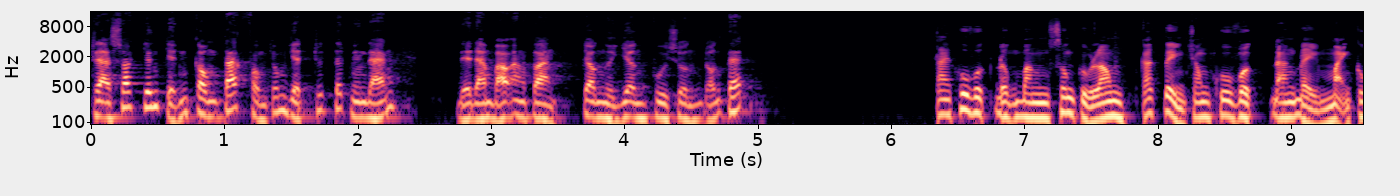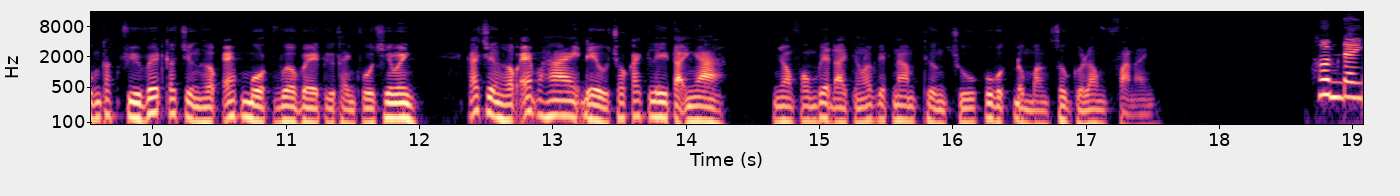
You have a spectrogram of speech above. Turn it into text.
rà soát chấn chỉnh công tác phòng chống dịch trước Tết Nguyên đán để đảm bảo an toàn cho người dân vui xuân đón Tết. Tại khu vực đồng bằng sông Cửu Long, các tỉnh trong khu vực đang đẩy mạnh công tác truy vết các trường hợp F1 vừa về từ thành phố Hồ Chí Minh. Các trường hợp F2 đều cho cách ly tại nhà. Nhóm phóng viên Đài Tiếng nói Việt Nam thường trú khu vực đồng bằng sông Cửu Long phản ánh. Hôm nay,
